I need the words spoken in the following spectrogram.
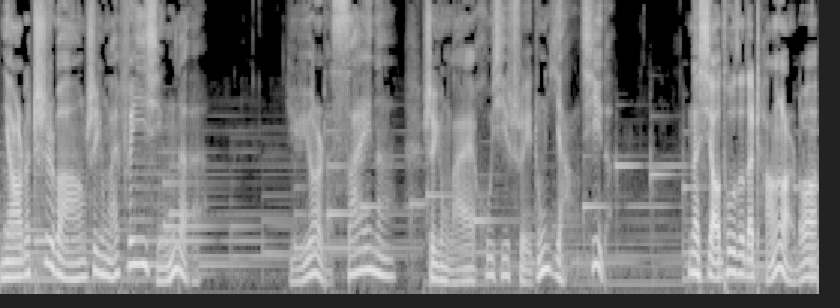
鸟的翅膀是用来飞行的，鱼儿的鳃呢是用来呼吸水中氧气的。那小兔子的长耳朵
